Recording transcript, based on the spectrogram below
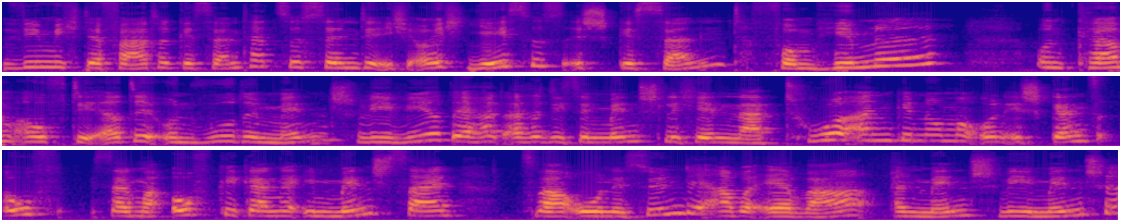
wie mich der Vater gesandt hat, so sende ich euch. Jesus ist gesandt vom Himmel und kam auf die Erde und wurde Mensch wie wir. Der hat also diese menschliche Natur angenommen und ist ganz auf, sag mal, aufgegangen im Menschsein, zwar ohne Sünde, aber er war ein Mensch wie Menschen.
